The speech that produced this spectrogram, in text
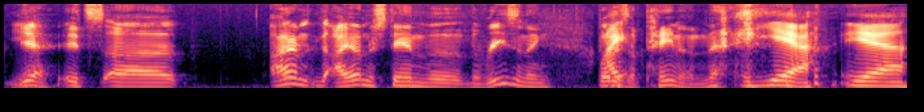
yeah, it's uh, I I understand the the reasoning, but I- it's a pain in the neck. yeah, yeah.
